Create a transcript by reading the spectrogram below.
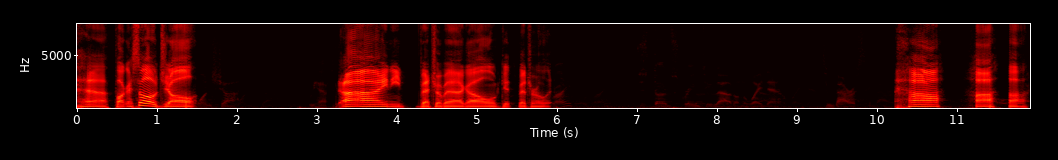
Ah, fuck, I still have Jaal. I need Vetra back. I'll get Vetra. li- Just don't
